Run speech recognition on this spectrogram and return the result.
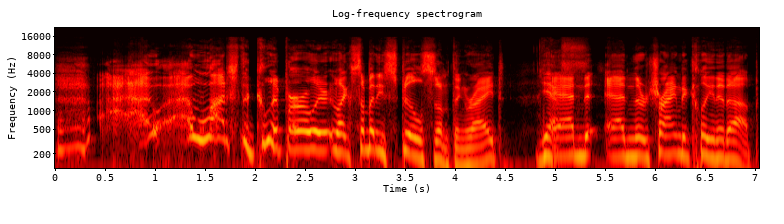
I, I watched the clip earlier. Like somebody spills something, right? Yes. And and they're trying to clean it up.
